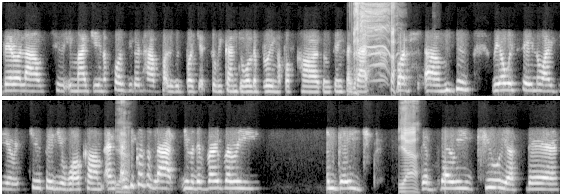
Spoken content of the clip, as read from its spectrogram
They're allowed to imagine. Of course, we don't have Hollywood budget, so we can't do all the blowing up of cars and things like that. but um, we always say, no idea is stupid. You're welcome. And Yeah. and because of that, you know, they're very very engaged. Yeah. They're very curious. They're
